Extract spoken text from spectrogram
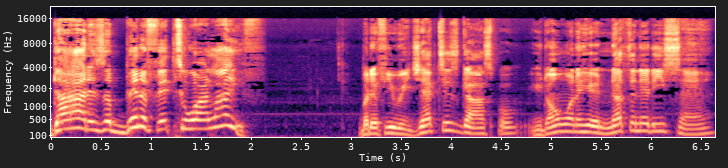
God is a benefit to our life. But if you reject his gospel, you don't want to hear nothing that he's saying,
